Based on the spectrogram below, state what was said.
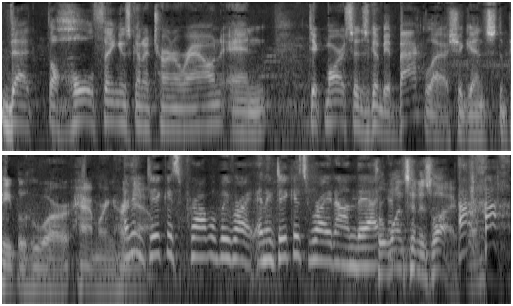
that the whole thing is going to turn around and Dick Morris said there's going to be a backlash against the people who are hammering her I think now. Dick is probably right. I think Dick is right on that. For once in his life. right?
